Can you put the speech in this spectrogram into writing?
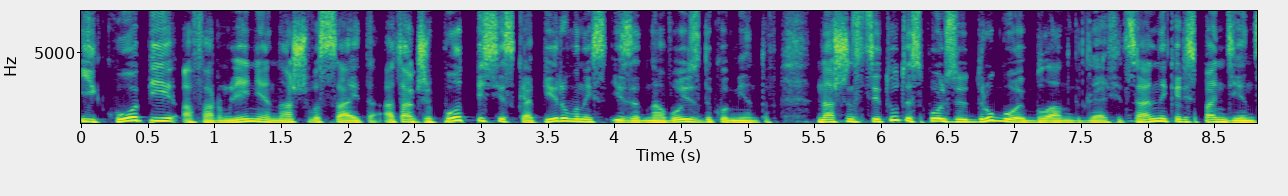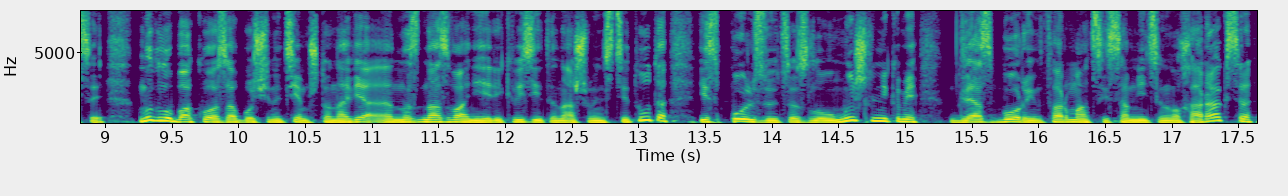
и копии оформления нашего сайта, а также подписи, скопированной с- из одного из документов. Наш институт использует другой бланк для официальной корреспонденции. Мы глубоко озабочены тем, что навя- э, наз- название и реквизиты нашего института используются злоумышленниками для сбора информации сомнительного характера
